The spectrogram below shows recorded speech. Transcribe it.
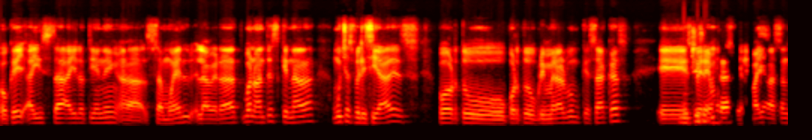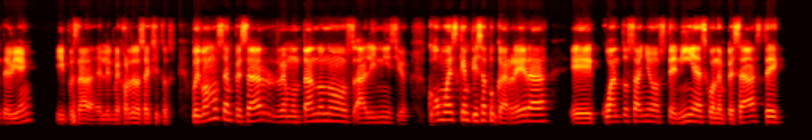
Ok, ahí está, ahí lo tienen a Samuel. La verdad, bueno, antes que nada, muchas felicidades por tu, por tu primer álbum que sacas. Eh, esperemos que le vaya bastante bien y pues nada, el mejor de los éxitos. Pues vamos a empezar remontándonos al inicio. ¿Cómo es que empieza tu carrera? Eh, ¿Cuántos años tenías cuando empezaste?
